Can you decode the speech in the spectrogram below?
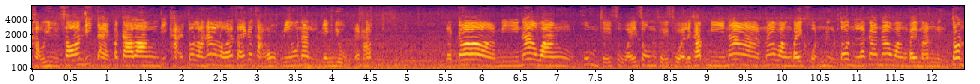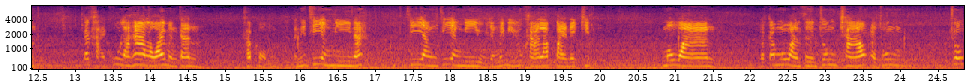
เขาหินซ้อนที่แตกปะการังที่ขายต้นละ 500 ไซส์กระถาง 6 นิ้วนั่นยังอยู่นะครับ แล้วก็มีหน้าวังพุ่มสวยๆ ทรงสวยๆ เลยครับ มีหน้าหน้าวังใบขนหนึ่งต้น แล้วก็หน้าวังใบมันหนึ่งต้น ก็ขายคู่ละ 500 เหมือนกันครับผม อันนี้ที่ยังมีนะ ที่ยังที่ยังมีอยู่ยังไม่มีลูกค้ารับไปในคลิปเมื่อวาน แล้วก็เมื่อวานเซินช่วงเช้ากับช่วงช่วง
